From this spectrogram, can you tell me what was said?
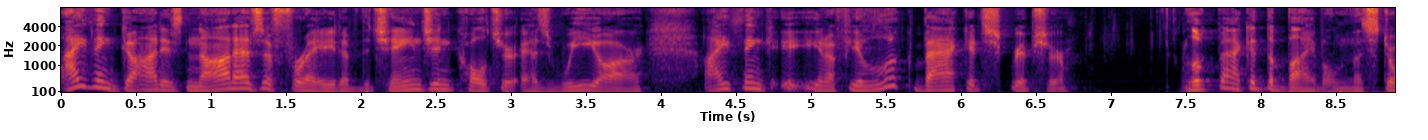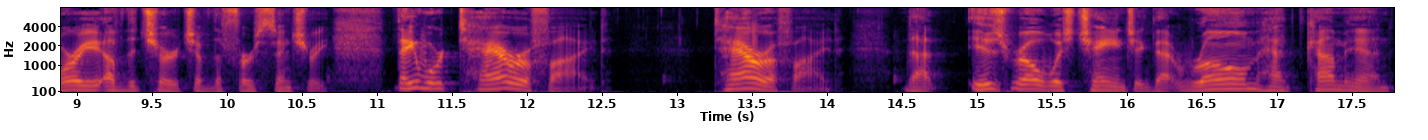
I think God is not as afraid of the change in culture as we are. I think, you know, if you look back at scripture, look back at the Bible and the story of the church of the first century, they were terrified terrified that Israel was changing, that Rome had come in,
